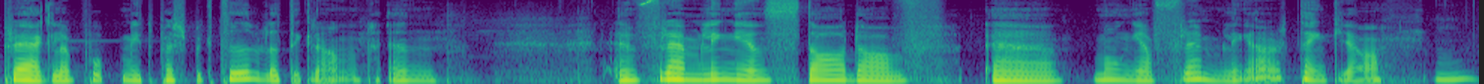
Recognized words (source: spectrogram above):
präglar på mitt perspektiv lite grann. En, en främling i en stad av uh, många främlingar, tänker jag. Mm.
